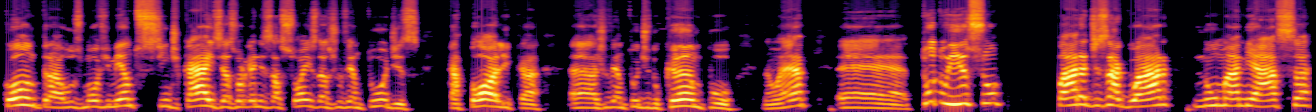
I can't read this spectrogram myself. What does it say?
contra os movimentos sindicais e as organizações das juventudes católica, a juventude do campo, não é? é tudo isso para desaguar numa ameaça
